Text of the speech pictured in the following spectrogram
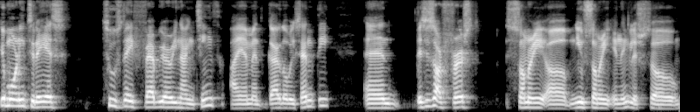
Good morning. Today is Tuesday, February 19th. I am Edgardo Vicenti, and this is our first summary of news summary in English. So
